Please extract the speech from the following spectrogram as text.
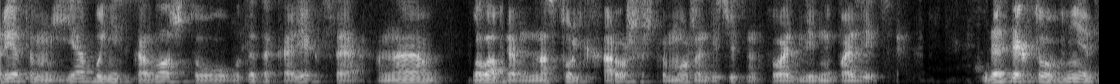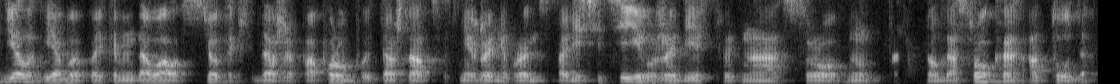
при этом я бы не сказал, что вот эта коррекция, она была прям настолько хорошая, что можно действительно открывать длинные позиции. Для тех, кто вне сделок, я бы порекомендовал все-таки даже попробовать дождаться снижения районе 110 и уже действовать на срок, ну, долгосрока оттуда.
